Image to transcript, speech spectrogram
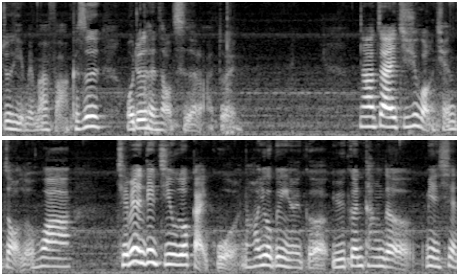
就是也没办法。可是我就是很少吃的啦，对。那再继续往前走的话，前面的店几乎都改过，然后右边有一个鱼羹汤的面线，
